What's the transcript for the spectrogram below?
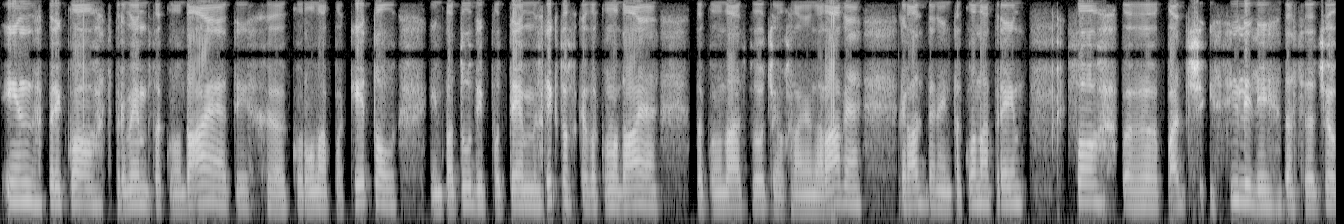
in preko sprememb zakonodaje, teh eh, korona paketov in pa tudi potem sektorske zakonodaje, zakonodaje z področja ohranjanja narave, gradbene in tako naprej, so eh, pač izsilili, da se je začel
